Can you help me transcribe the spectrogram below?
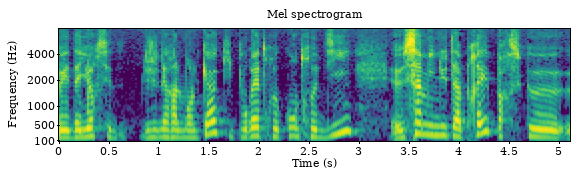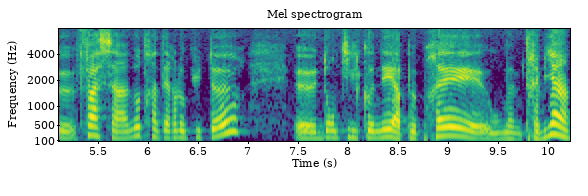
et d'ailleurs c'est généralement le cas, qui pourraient être contredits cinq minutes après parce que face à un autre interlocuteur, euh, dont il connaît à peu près, ou même très bien,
